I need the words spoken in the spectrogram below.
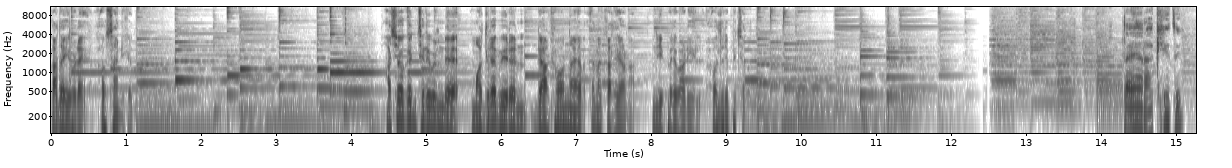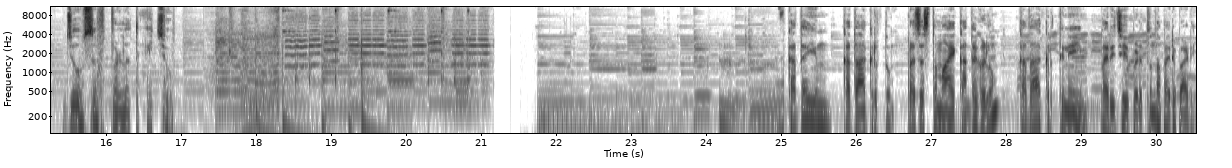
കഥ ഇവിടെ അവസാനിക്കുന്നു. അശോകൻ ചെരുവിലിന്റെ മധുരവീരൻ രാഘവൻ നായർ എന്ന കഥയാണ് ഈ പരിപാടിയിൽ അവതരിപ്പിച്ചത്. തയ്യാറാക്കിയത് ജോസഫ് പള്ളത്ത് എച്ച് കഥയും കഥാകൃത്തും പ്രശസ്തമായ കഥകളും കഥാകൃത്തിനെയും പരിചയപ്പെടുത്തുന്ന പരിപാടി.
